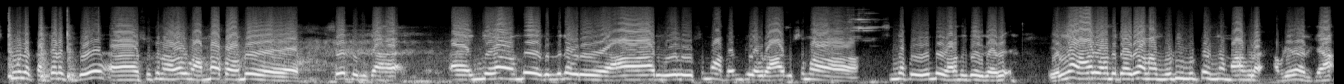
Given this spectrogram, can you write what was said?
ஸ்கூலை கட்டடைச்சிட்டு சுத்தினால உங்க அம்மா அப்பா வந்து சேர்த்து விட்டாங்க இங்கதான் வந்து கிட்டத்தட்ட ஒரு ஆறு ஏழு வருஷமா தம்பி ஒரு ஆறு வருஷமா சின்ன பையன் வந்து வளர்ந்துட்டே இருக்காரு. எல்லாம் ஆள் வளர்ந்துட்டாரு ஆனா முடி மட்டும் இன்னும் ஆகல அப்படியே தான் இருக்கேன்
